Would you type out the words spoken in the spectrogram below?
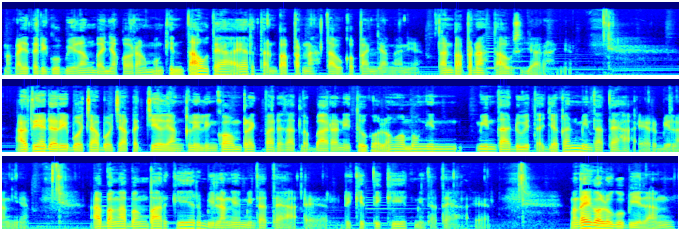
Makanya tadi gue bilang banyak orang mungkin tahu THR tanpa pernah tahu kepanjangannya, tanpa pernah tahu sejarahnya. Artinya dari bocah-bocah kecil yang keliling komplek pada saat lebaran itu kalau ngomongin minta duit aja kan minta THR bilangnya. Abang-abang parkir bilangnya minta THR, dikit-dikit minta THR. Makanya kalau gue bilang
